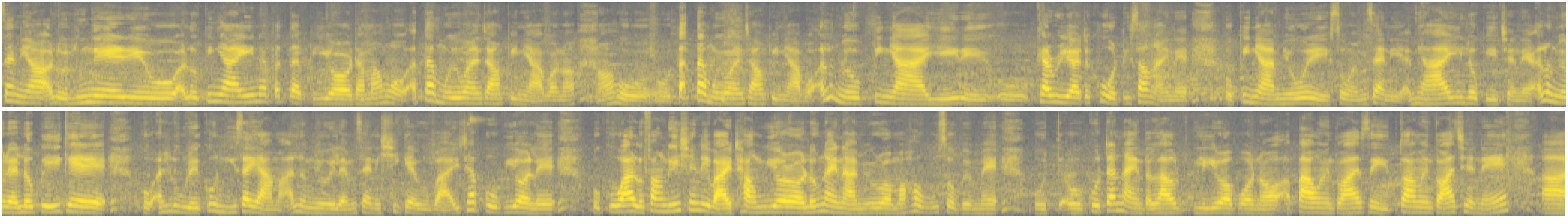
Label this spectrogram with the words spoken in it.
စက်နေကအဲ့လိုလူငယ်တွေကိုအဲ့လိုပညာရေးနဲ့ပတ်သက်ပြီးတော့ဒါမှမဟုတ်အသက်မွေးဝမ်းကြောင်းပညာပေါ့နော်နော်ဟိုဟိုတက်တက်မွေးဝမ်းကြောင်းပညာပေါ့အဲ့လိုမျိုးပညာရေးတွေဟို career တစ်ခုကိုတည်ဆောက်နိုင်တဲ့ဟိုပညာမျိုးတွေဆိုရင်မဆက်နေအများကြီးလုပ်ပေးခြင်းတယ်အဲ့လိုမျိုးလည်းလုပ်ပေးခဲ့တဲ့ဟိုအလှူတွေကိုနီးစက်ရမှာအဲ့လိုမျိုးတွေလည်းမဆက်နေရှိခဲ့ဘူးပါဒီထက်ပိုပြီးတော့လည်းဟိုကိုကလို foundation တွေပါထောင်ပြီးတော့လုံနိုင်တာမျိုးတော့မဟုတ်ဘူးဆိုပေမဲ့ဟိုဟိုကိုတက်နိုင်တဲ့လောက်လေးတော့ပေါ့နော်အပါဝင်သွားစေတွာဝင်သွားခြင်းနဲ့အာ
